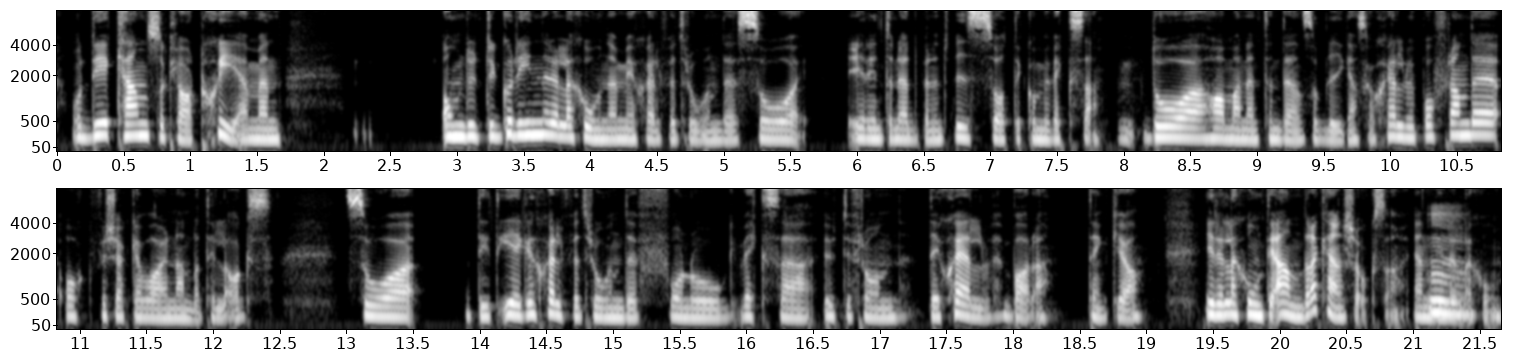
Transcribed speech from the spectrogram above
Och det kan såklart ske, men om du inte går in i relationen med självförtroende så är det inte nödvändigtvis så att det kommer växa. Då har man en tendens att bli ganska självuppoffrande och försöka vara den andra till lags. Så ditt eget självförtroende får nog växa utifrån dig själv bara, tänker jag. I relation till andra kanske också, än Mm. relation.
